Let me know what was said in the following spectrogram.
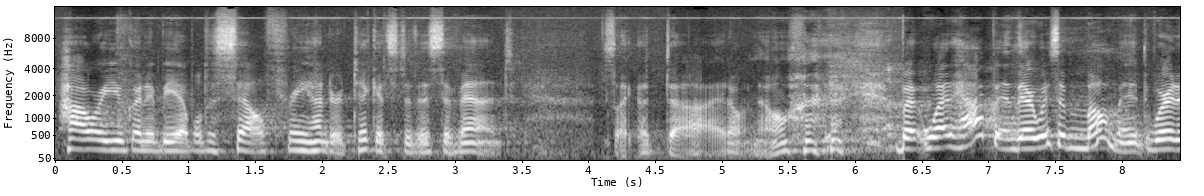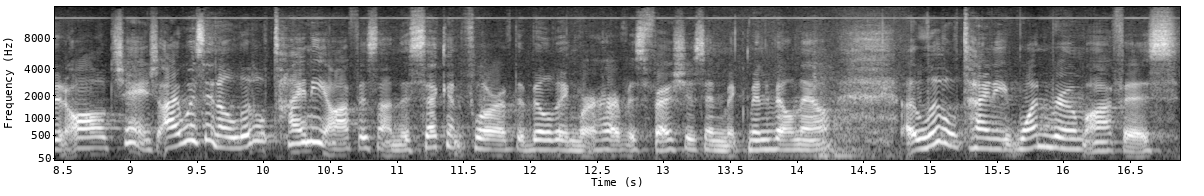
How are you going to be able to sell 300 tickets to this event? It's like, oh, duh, I don't know. but what happened, there was a moment where it all changed. I was in a little tiny office on the second floor of the building where Harvest Fresh is in McMinnville now. A little tiny one room office.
